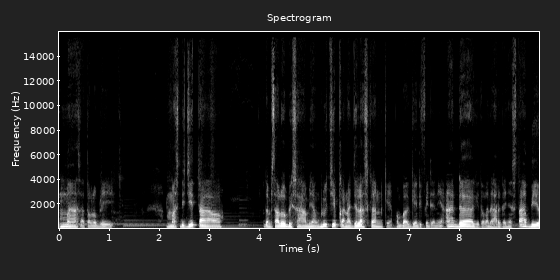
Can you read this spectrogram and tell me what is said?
emas atau lu beli emas digital. Atau misalnya lu beli saham yang blue chip karena jelas kan kayak pembagian dividennya ada gitu kan harganya stabil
